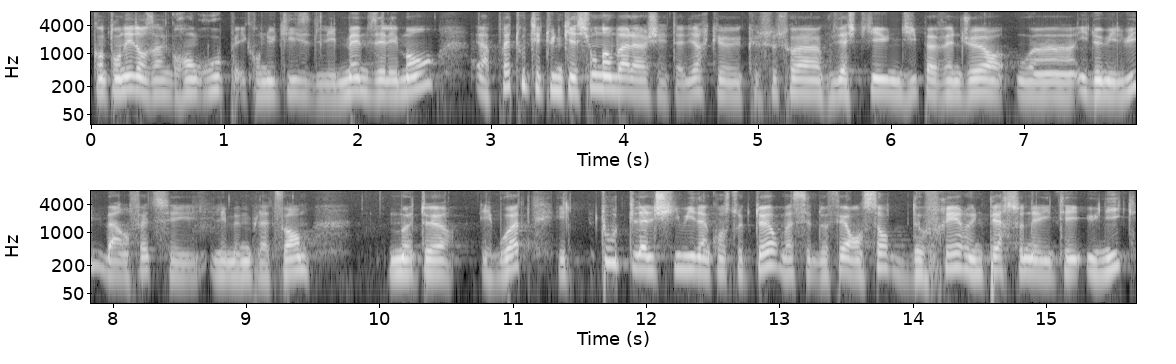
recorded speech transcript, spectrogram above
quand on est dans un grand groupe et qu'on utilise les mêmes éléments, après, tout est une question d'emballage. C'est-à-dire que que ce soit vous achetiez une Jeep Avenger ou un i2008, bah, en fait, c'est les mêmes plateformes, moteur et boîte. Et toute l'alchimie d'un constructeur, bah, c'est de faire en sorte d'offrir une personnalité unique,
